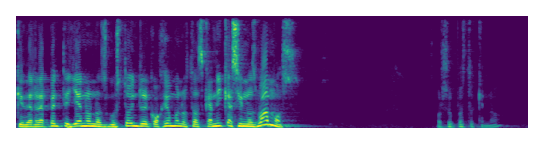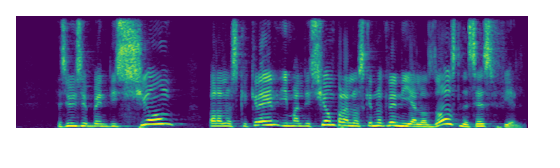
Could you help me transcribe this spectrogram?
que de repente ya no nos gustó y recogemos nuestras canicas y nos vamos. Por supuesto que no. El Señor dice, bendición para los que creen y maldición para los que no creen, y a los dos les es fiel.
